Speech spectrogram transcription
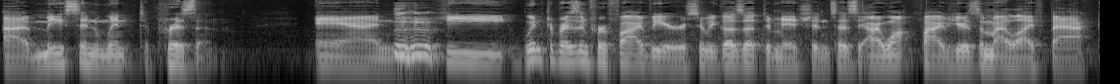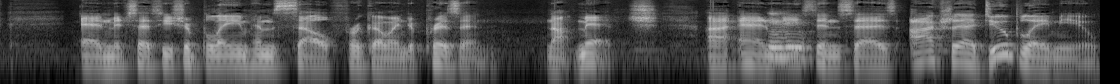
uh, Mason went to prison. And he went to prison for five years. So he goes up to Mitch and says, I want five years of my life back. And Mitch says he should blame himself for going to prison, not Mitch. Uh, and Mason says, "Actually, I do blame you."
